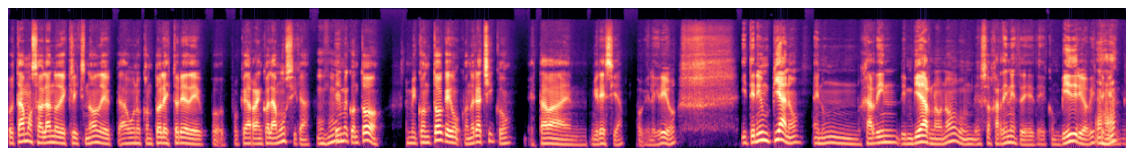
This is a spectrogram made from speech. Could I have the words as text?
porque estábamos hablando de clics, ¿no? De cada uno contó la historia de por, por qué arrancó la música. Ujú. Él me contó, me contó que cuando era chico estaba en Grecia, porque él es griego, y tenía un piano en un jardín de invierno, ¿no? Un esos jardines de, de- con vidrio, ¿viste? Ajá. Que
